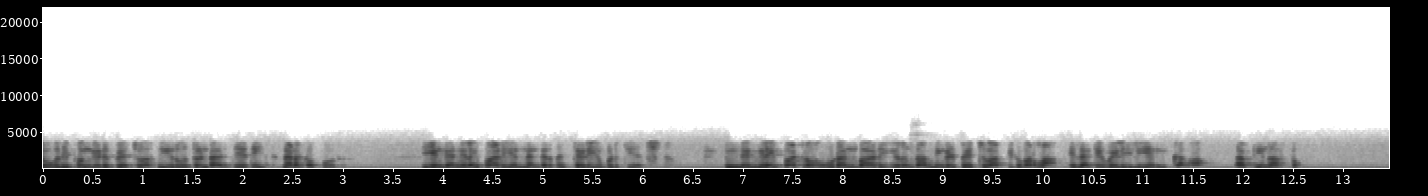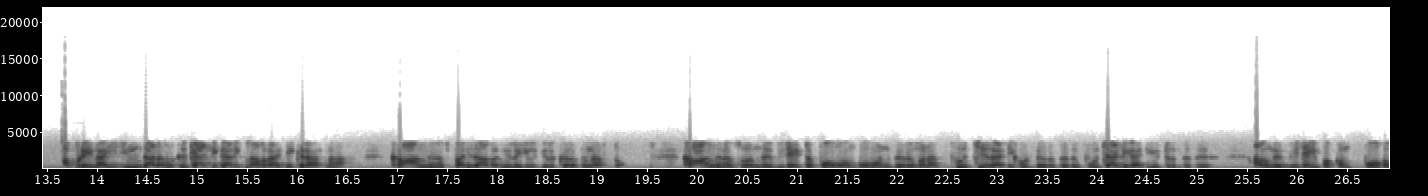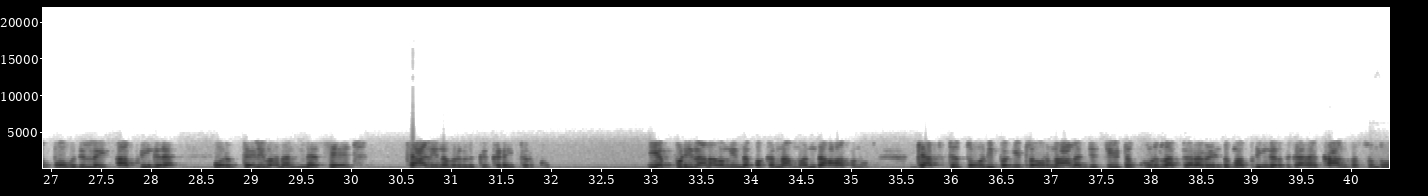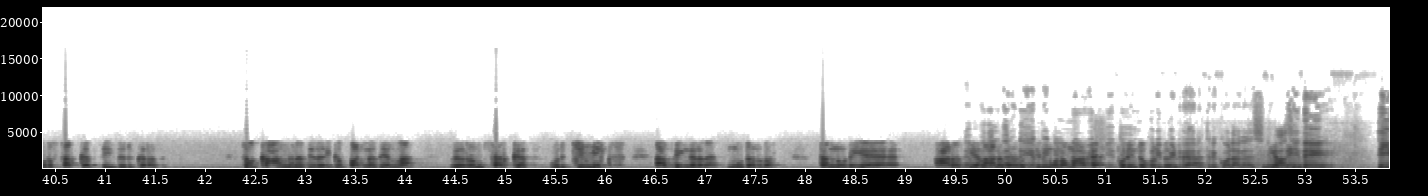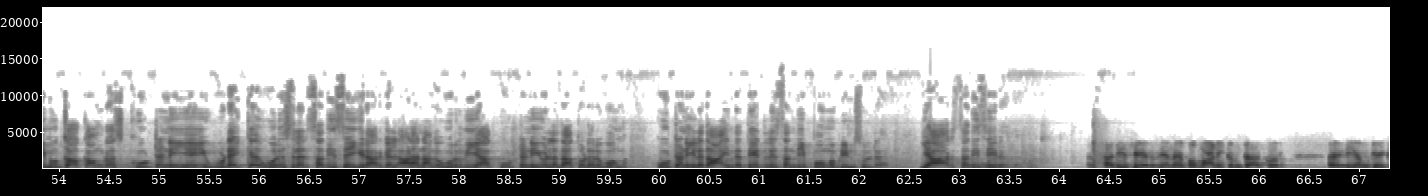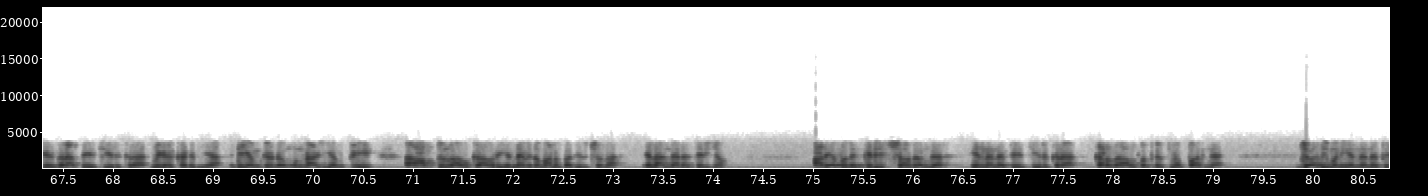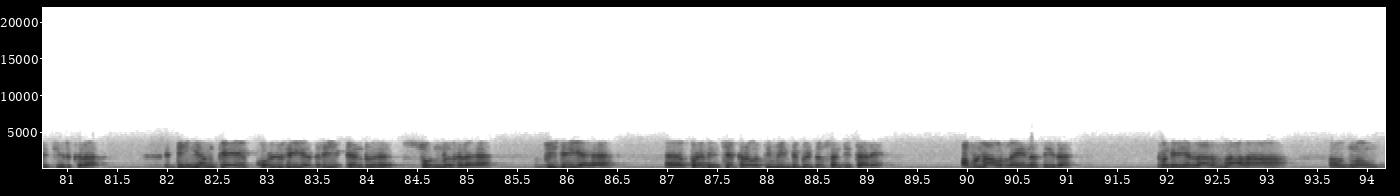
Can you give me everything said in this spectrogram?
தொகுதி பங்கீடு பேச்சுவார்த்தை இருபத்தி ரெண்டாம் தேதி நடக்க போகுது. எங்க நிலைப்பாடு என்னங்கிறத தெளிவுபடுத்தியாச்சு. இந்த நிலைப்பாட்டுல உடன்பாடு இருந்தால் நீங்கள் பேச்சுவார்த்தைக்கு வரலாம் இல்லாட்டி வெளியிலேயே நிக்கலாம் அப்படின்னு அர்த்தம். அப்படின்னா இந்த அளவுக்கு கேட்டிகாரிக்கல அவர் அடிக்கிறார்னா காங்கிரஸ் பரிதாப நிலையில் இருக்கிறதுன்னு அர்த்தம். காங்கிரஸ் வந்து விஜய்கிட்ட போவோம் போவோம் வெறுமனை பூச்சி காட்டி கொண்டு இருந்தது பூச்சாண்டி காட்டிட்டு இருந்தது. அவங்க விஜய் பக்கம் போக போவதில்லை அப்படிங்கிற ஒரு தெளிவான மெசேஜ் ஸ்டாலின் அவர்களுக்கு கிடைத்திருக்கும். எப்படினாலும் அவங்க இந்த பக்கம் தான் வந்து ஆகணும். ஜஸ்ட் தொகுதி பங்கீட்டுல ஒரு நாலஞ்சு சீட்டு கூடுதலா பெற வேண்டும் அப்படிங்கிறதுக்காக காங்கிரஸ் வந்து ஒரு சர்க்கஸ் செய்து இருக்கிறது. சோ காங்கிரஸ் இது வரைக்கும் பண்ணது எல்லாம் வெறும் சர்க்கஸ் ஒரு ஜிமிக்ஸ் அப்படிங்கறத முதல்வர் தன்னுடைய அரசியல் அனுபவத்தின் மூலமாக புரிந்து கொண்டிருக்கிறார் திரு கோலாகல இது திமுக காங்கிரஸ் கூட்டணியை உடைக்க ஒரு சிலர் சதி செய்கிறார்கள். ஆனா நாங்க உறுதியா கூட்டணியுள்ள தான் தொடருவோம். கூட்டணியில தான் இந்த தேர்தலை சந்திப்போம் அப்படின்னு சொல்றாரு. யார் சதி செய்யறது சதி செய்யறது என்ன? இப்ப மாணிக்கம் தாக்கூர் டிஎம்கேக்கு எதிராக பேசியிருக்கிறார் மிக கடுமையா. டிஎம்கே முன்னாள் எம்பி அப்துல்லாவுக்கு அவர் என்ன விதமான பதில் சொன்னார்? எல்லாம் தானே தெரியும். அதே போல கிரீஷ் சோதங்கர் என்னென்ன பேசி இருக்கிறார் கடந்த காலத்தில் பேசின பாருங்க. ஜோதிமணி என்னென்ன பேசி இருக்கிறார் டிஎம்கே கொள்கை எதிரி என்று சொல்லுகிற விஜய பிரவீன் சக்கரவர்த்தி மீண்டும் மீண்டும் சந்தித்தாரே. அப்படின்னா அவர்லாம் என்ன செய்தார்? இவங்க எல்லாரும் தான்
